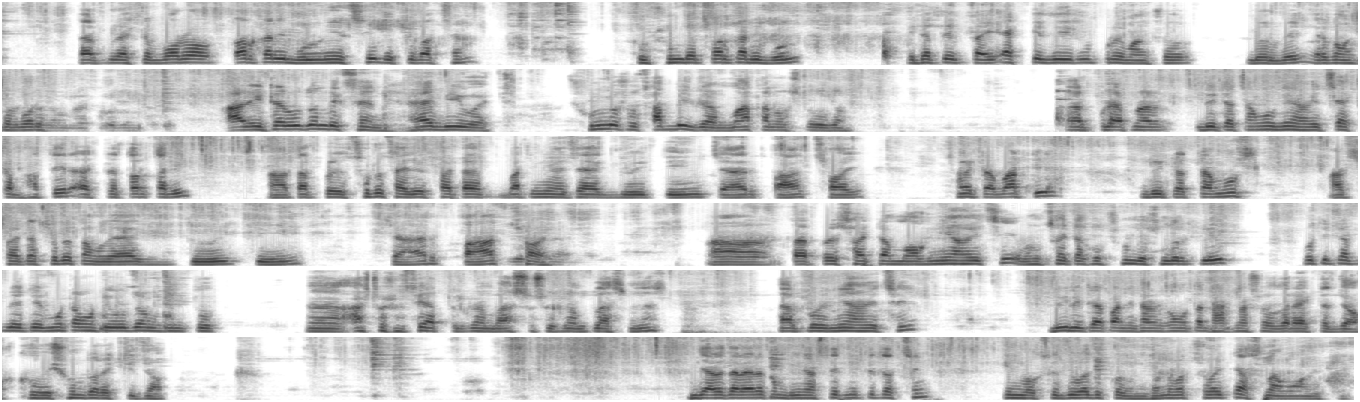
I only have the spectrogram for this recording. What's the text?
তারপরে একটা বড় তরকারি ভুল নিয়েছে, দেখতে পাচ্ছেন। খুব সুন্দর তরকারি বুল এটাতে প্রায় এক কেজির উপরে মাংস ধরবে, এরকম একটা বড় আর এটার ওজন দেখছেন হ্যাভি ওয়েট ষোলোশো ছাব্বিশ গ্রাম, মাথা নষ্ট ওজন। তারপরে আপনার দুইটা চামচ নেওয়া হয়েছে, একটা ভাতের একটা তরকারি। তারপরে ছোট সাইজের ছয়টা বাটি নেওয়া হয়েছে, এক, দুই, তিন, চার, পাঁচ, ছয়, ছয়টা বাটি, দুইটা চামচ আর ছয়টা ছোট চামচ, এক, দুই, তিন, চার, পাঁচ, ছয়। আর তারপরে ছয়টা মগ নেওয়া হয়েছে এবং ছয়টা খুব সুন্দর সুন্দর প্লেট প্রতিটা প্লেটের মোটামুটি ওজন কিন্তু আটশোশো ছিয়াত্তর গ্রাম বা আটশোশো গ্রাম প্লাস মাইনাস তারপরে নেওয়া হয়েছে দুই লিটার পানি ধারণ ক্ষমতা, ঢাকনা সহকারে একটা জগ, খুবই সুন্দর একটি জগ। যারা যারা এরকম ডিনার সেট নিতে চাচ্ছেন ইনবক্সে যোগাযোগ করুন। ধন্যবাদ সবাইকে, আসসালামু আলাইকুম।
